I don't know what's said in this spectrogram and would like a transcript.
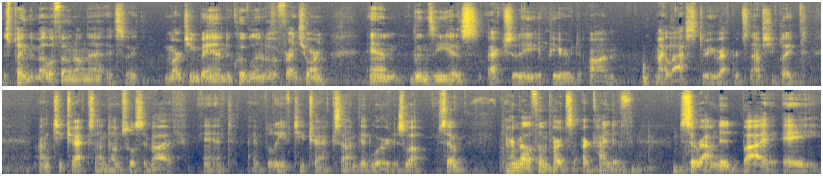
was playing the mellophone on that. It's a marching band equivalent of a French horn. And Lindsay has actually appeared on my last three records now. She played on two tracks on Dumbs Will Survive and I believe two tracks on Good Word as well. So her mellophone parts are kind of surrounded by a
